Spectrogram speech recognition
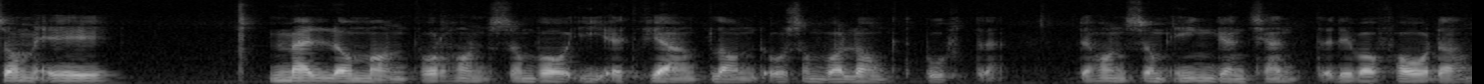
som er mellommann for han som var i et fjernt land, og som var langt borte. Det er han som ingen kjente, det var Faderen.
